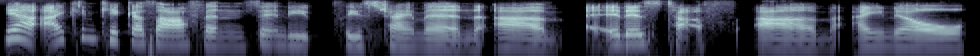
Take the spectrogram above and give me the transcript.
Yeah, I can kick us off and Cindy, please chime in. Um, it is tough. Um, I know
